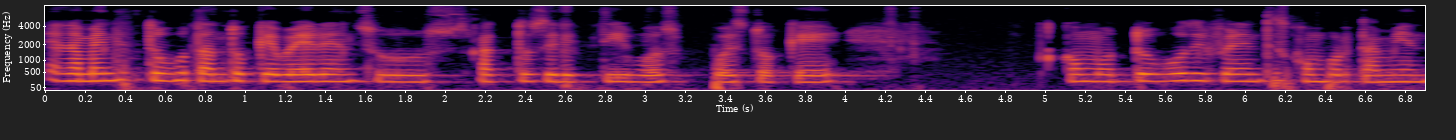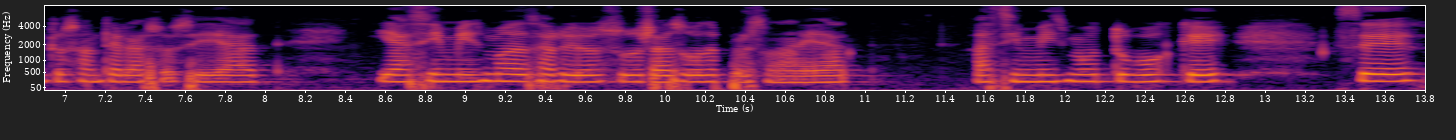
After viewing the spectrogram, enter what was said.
En la mente tuvo tanto que ver en sus actos delictivos, puesto que como tuvo diferentes comportamientos ante la sociedad y asimismo desarrolló sus rasgos de personalidad, asimismo tuvo que ser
